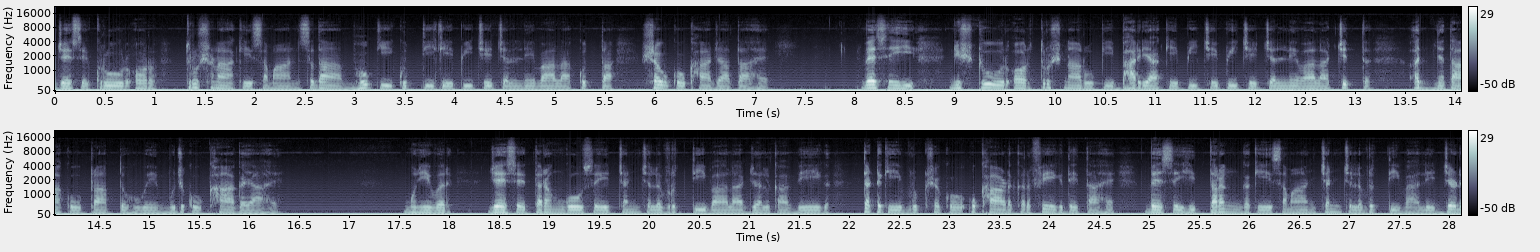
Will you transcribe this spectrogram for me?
जैसे क्रूर और तृष्णा के समान सदा भूखी कुत्ती के पीछे चलने वाला कुत्ता शव को खा जाता है। वैसे ही निष्ठुर और तृष्णारूपी भार्या के पीछे पीछे चलने वाला चित्त अज्ञता को प्राप्त हुए मुझको खा गया है। मुनिवर, जैसे तरंगों से चंचल वृत्ति वाला जल का वेग तट के वृक्ष को उखाड़ कर फेंक देता है, वैसे ही तरंग के समान चंचल वृत्ति वाले जड़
